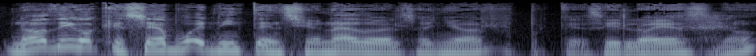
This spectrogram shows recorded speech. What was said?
No digo que sea buen intencionado el señor, porque sí lo es, ¿no?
